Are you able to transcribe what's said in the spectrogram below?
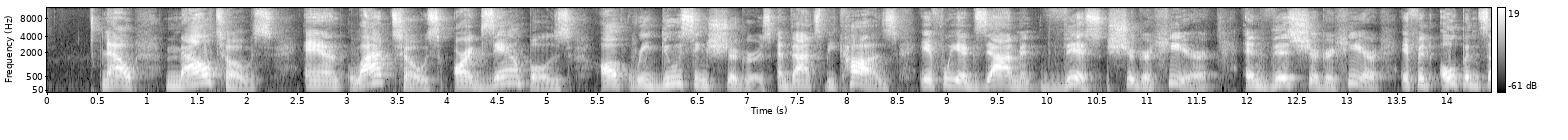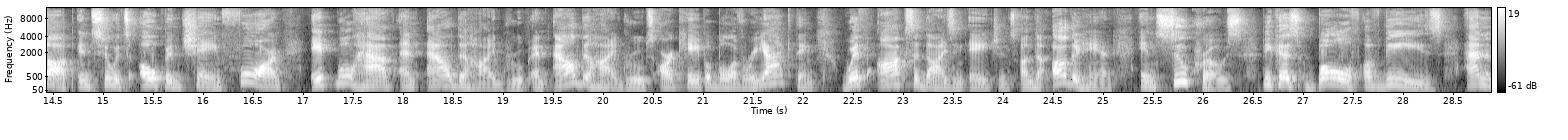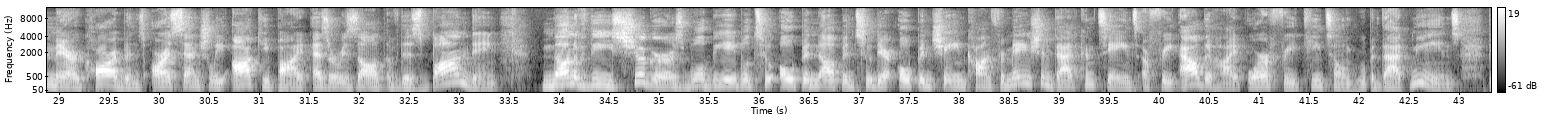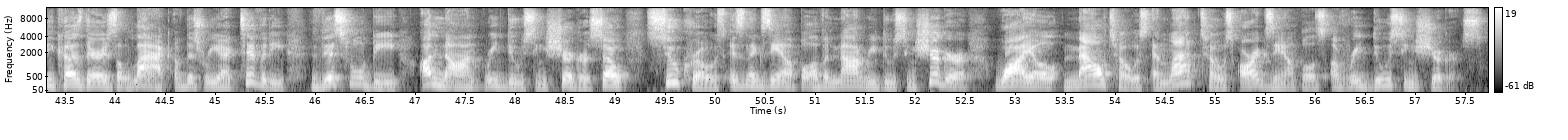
Now, maltose and lactose are examples of reducing sugars. And that's because if we examine this sugar here and this sugar here, if it opens up into its open chain form, it will have an aldehyde group. And aldehyde groups are capable of reacting with oxidizing agents. On the other hand, in sucrose, because both of these anomeric carbons are essentially occupied as a result of this bonding, none of these sugars will be able to open up into their open chain conformation that contains a free aldehyde or a free ketone group. And that means because there is a lack of this reactivity, this will be a non-reducing sugar. So sucrose is an example of a non-reducing sugar, while maltose and lactose are examples of reducing sugars.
